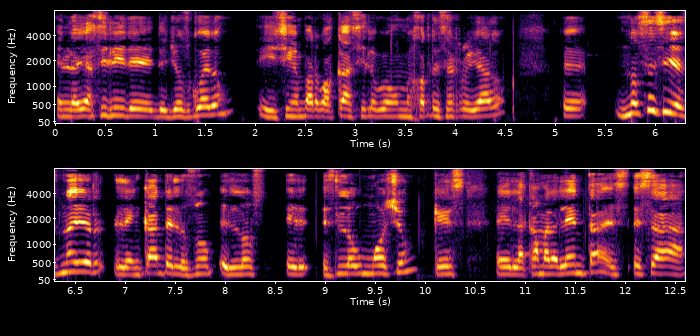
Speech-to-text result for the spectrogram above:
en la Yasili de, de Joss Whedon y sin embargo acá sí lo vemos mejor desarrollado no sé si a Snyder le encanta los, los, el slow motion, que es eh, la cámara lenta, es esa,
